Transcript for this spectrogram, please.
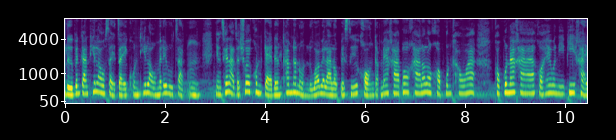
หรือเป็นการที่เราใส่ใจคนที่เราไม่ได้รู้จักอืมอย่างเช่นอาจจะช่วยคนแก่เดินข้ามถนน หรือว่าเวลาเราไปซื้อของกับแม่ค้าพ่อค้าแล้วเราขอบคุณเขาว่า ขอบคุณนะคะ ขอให้วันนี้พี่ขาย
